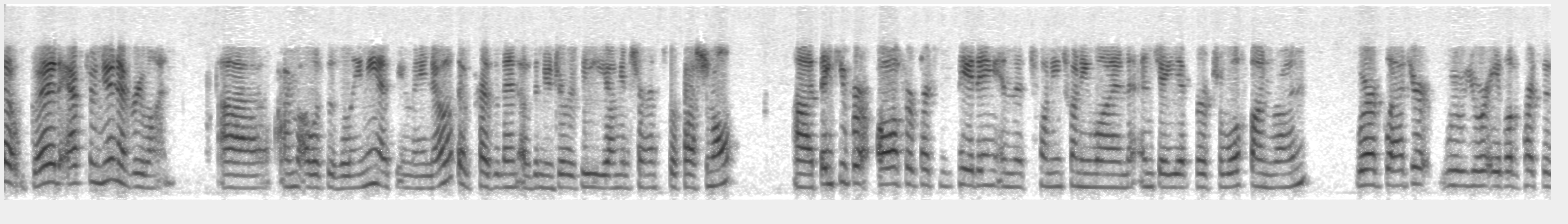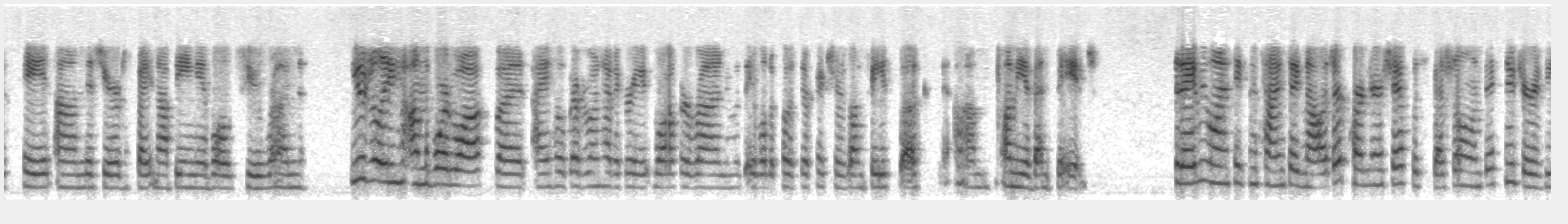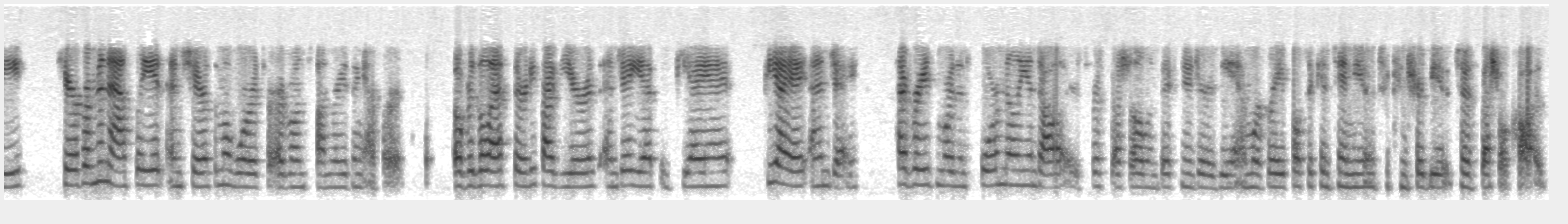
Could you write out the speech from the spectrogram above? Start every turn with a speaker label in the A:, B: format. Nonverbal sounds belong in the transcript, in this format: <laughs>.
A: So, good afternoon, everyone. Uh, I'm Alyssa Zellini, as you may know, the president of the New Jersey Young Insurance Professionals. Uh, thank you for all for participating in the 2021 NJIP Virtual Fun Run. We're glad you're, you were able to participate um, this year despite not being able to run usually on the boardwalk, but I hope everyone had a great walk or run and was able to post their pictures on Facebook um, on the event page. Today, we want to take some time to acknowledge our partnership with Special Olympics New Jersey, hear from an athlete, and share some awards for everyone's fundraising efforts. Over the last 35 years, NJIP and PIA, PIA have raised more than $4 million for Special Olympics New Jersey, and we're grateful to continue to contribute to a special cause.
